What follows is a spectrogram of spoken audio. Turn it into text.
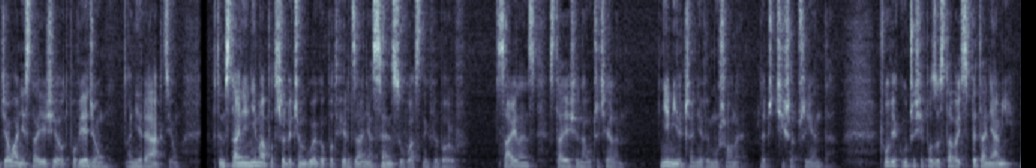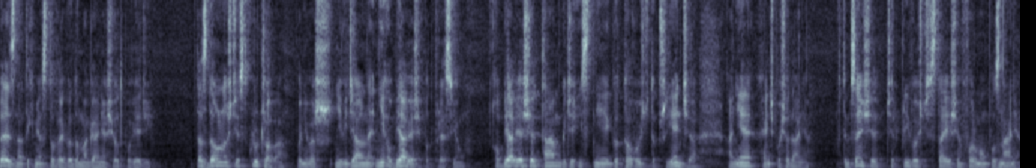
Działanie staje się odpowiedzią, a nie reakcją. W tym stanie nie ma potrzeby ciągłego potwierdzania sensu własnych wyborów. Silence staje się nauczycielem. Nie milczenie wymuszone, lecz cisza przyjęta. Człowiek uczy się pozostawać z pytaniami bez natychmiastowego domagania się odpowiedzi. Ta zdolność jest kluczowa, ponieważ niewidzialne nie objawia się pod presją. Objawia się tam, gdzie istnieje gotowość do przyjęcia, a nie chęć posiadania. W tym sensie cierpliwość staje się formą poznania.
